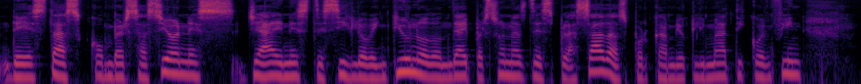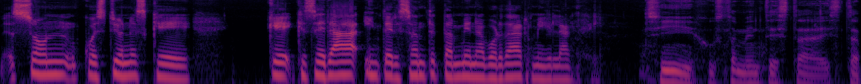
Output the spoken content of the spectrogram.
de estas conversaciones ya en este siglo XXI, donde hay personas desplazadas por cambio climático, en fin, son cuestiones que, que será interesante también abordar, Miguel Ángel. Sí, justamente esta, esta,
